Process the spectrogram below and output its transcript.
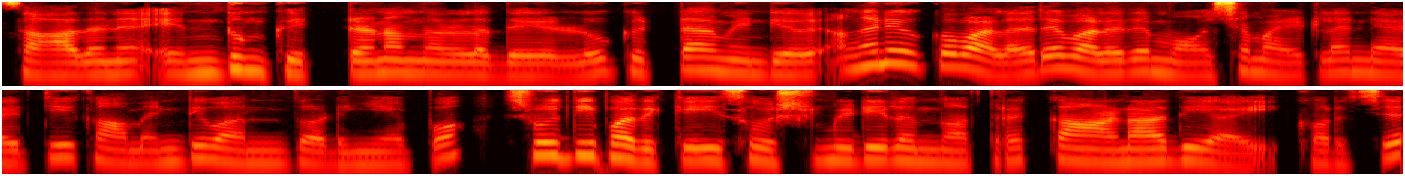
സാധനം എന്തും കിട്ടണം എന്നുള്ളതേ ഉള്ളൂ. കിട്ടാൻ വേണ്ടി അങ്ങനെയൊക്കെ വളരെ വളരെ മോശമായിട്ടുള്ള നെഗറ്റീവ് കമന്റ് വന്നു തുടങ്ങിയപ്പോൾ ശ്രുതി പതുക്കെ ഈ സോഷ്യൽ മീഡിയയിലൊന്നും അത്ര കാണാതെയായി. കുറച്ച്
